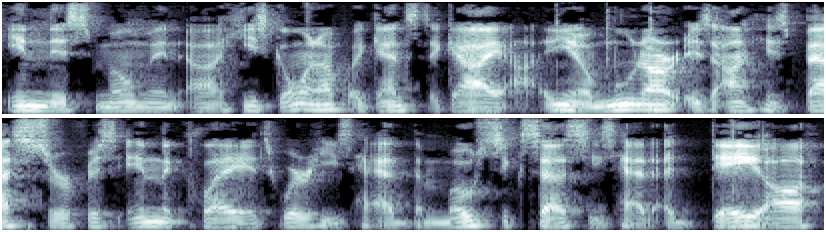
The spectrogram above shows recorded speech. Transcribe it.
in this moment, uh, he's going up against a guy. Uh, you know, Munar is on his best surface in the clay. It's where he's had the most success. He's had a day off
